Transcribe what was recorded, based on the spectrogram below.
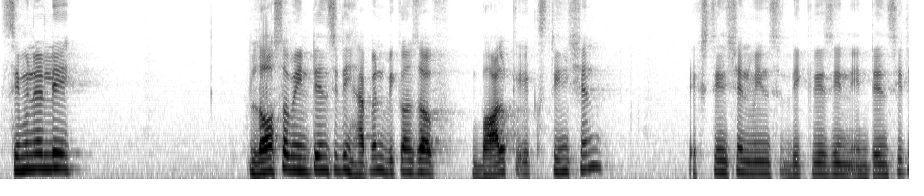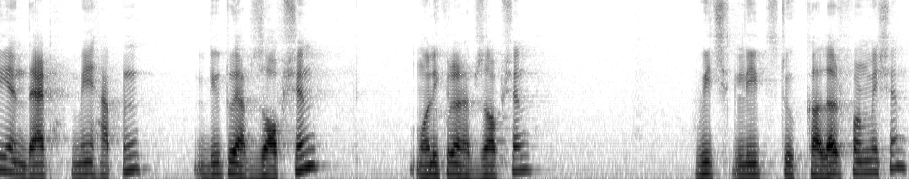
Similarly, loss of intensity happen because of bulk extinction. Extinction means decrease in intensity and that may happen due to absorption, molecular absorption which leads to color formation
